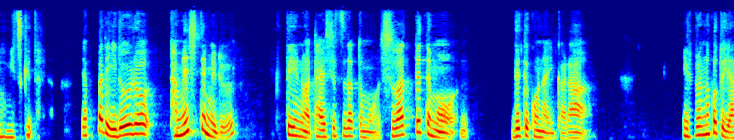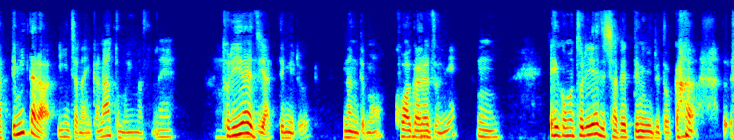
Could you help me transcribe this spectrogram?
を見つけたら？やっぱりいろいろ試してみるっていうのは大切だと思う。座ってても出てこないから、いろんなことやってみたらいいんじゃないかなと思いますね。とりあえずやってみる。何でも怖がらずに。うん。英語もとりあえず喋ってみるとか、好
